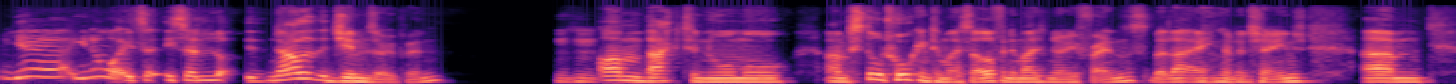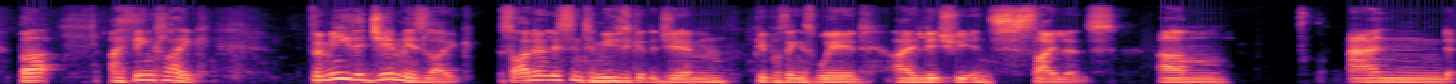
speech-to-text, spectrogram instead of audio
Yeah you know what? It's a, it's a lot now that the gym's open mm-hmm. i'm back to normal. I'm still talking to myself and imaginary friends but that ain't gonna change. Um but i think like for me the gym is like so i don't listen to music at the gym. People think it's weird. I literally in silence. Um and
